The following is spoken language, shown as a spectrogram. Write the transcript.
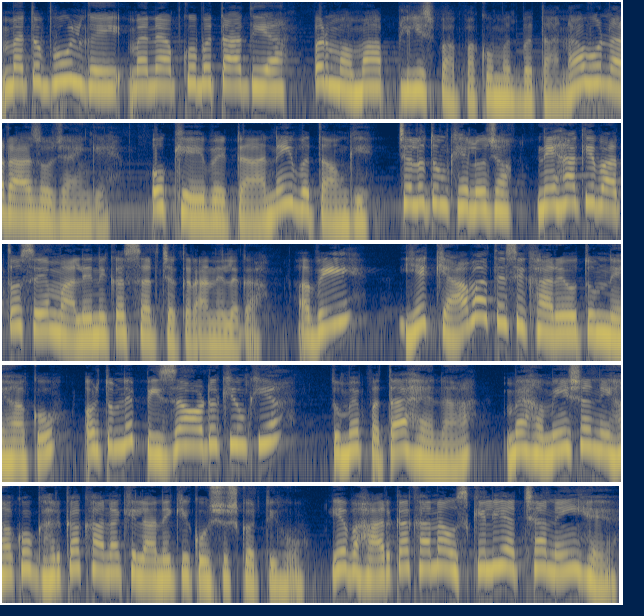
मैं तो भूल गई, मैंने आपको बता दिया। पर मम्मा आप प्लीज़ पापा को मत बताना, वो नाराज़ हो जाएँगे। ओके बेटा, नहीं बताऊँगी। चलो तुम खेलो, जाओ। नेहा की बातों से मालिनी का सर चकराने लगा। अभी, ये क्या बातें सिखा रहे हो तुम नेहा को? और तुमने पिज्जा ऑर्डर क्यों किया? तुम्हें पता है ना, मैं हमेशा नेहा को घर का खाना खिलाने की कोशिश करती हूँ। ये बाहर का खाना उसके लिए अच्छा नहीं है,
